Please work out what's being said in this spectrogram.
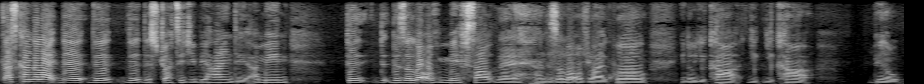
that's kind of like the, the the the strategy behind it. I mean the, the, there's a lot of myths out there and there's a lot of like well you know you can't you, you can't you know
